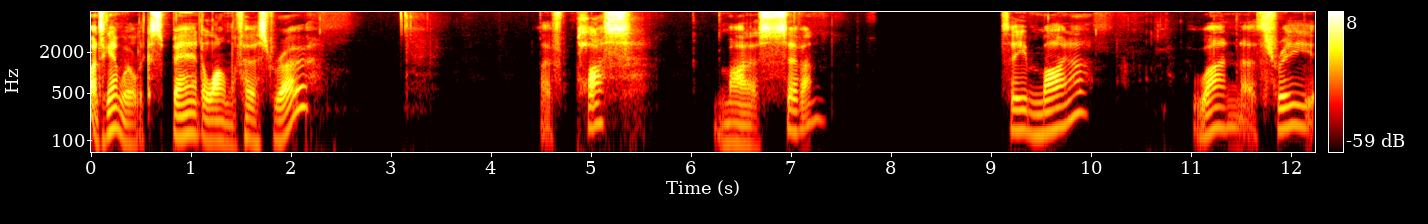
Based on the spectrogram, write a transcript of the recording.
Once again, we'll expand along the first row. I have plus minus 7, C minor, 1, 3,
